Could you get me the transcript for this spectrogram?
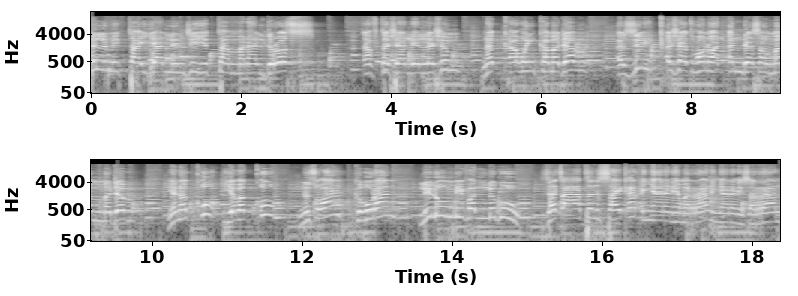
ህልም ይታያል እንጂ ይታመናል ድሮስ። ጠፍተሻል የለሽም ነቃሁኝ ከመደብ እዚህ ቅዠት ሆኗል እንደ ሰው መመደብ። የነቁ የበቁ ንጹሐን ክቡራን ሊሉ የሚፈልጉ ዘጸአትን ሳይቀር እኛንን የመራን እኛንን የሰራን።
